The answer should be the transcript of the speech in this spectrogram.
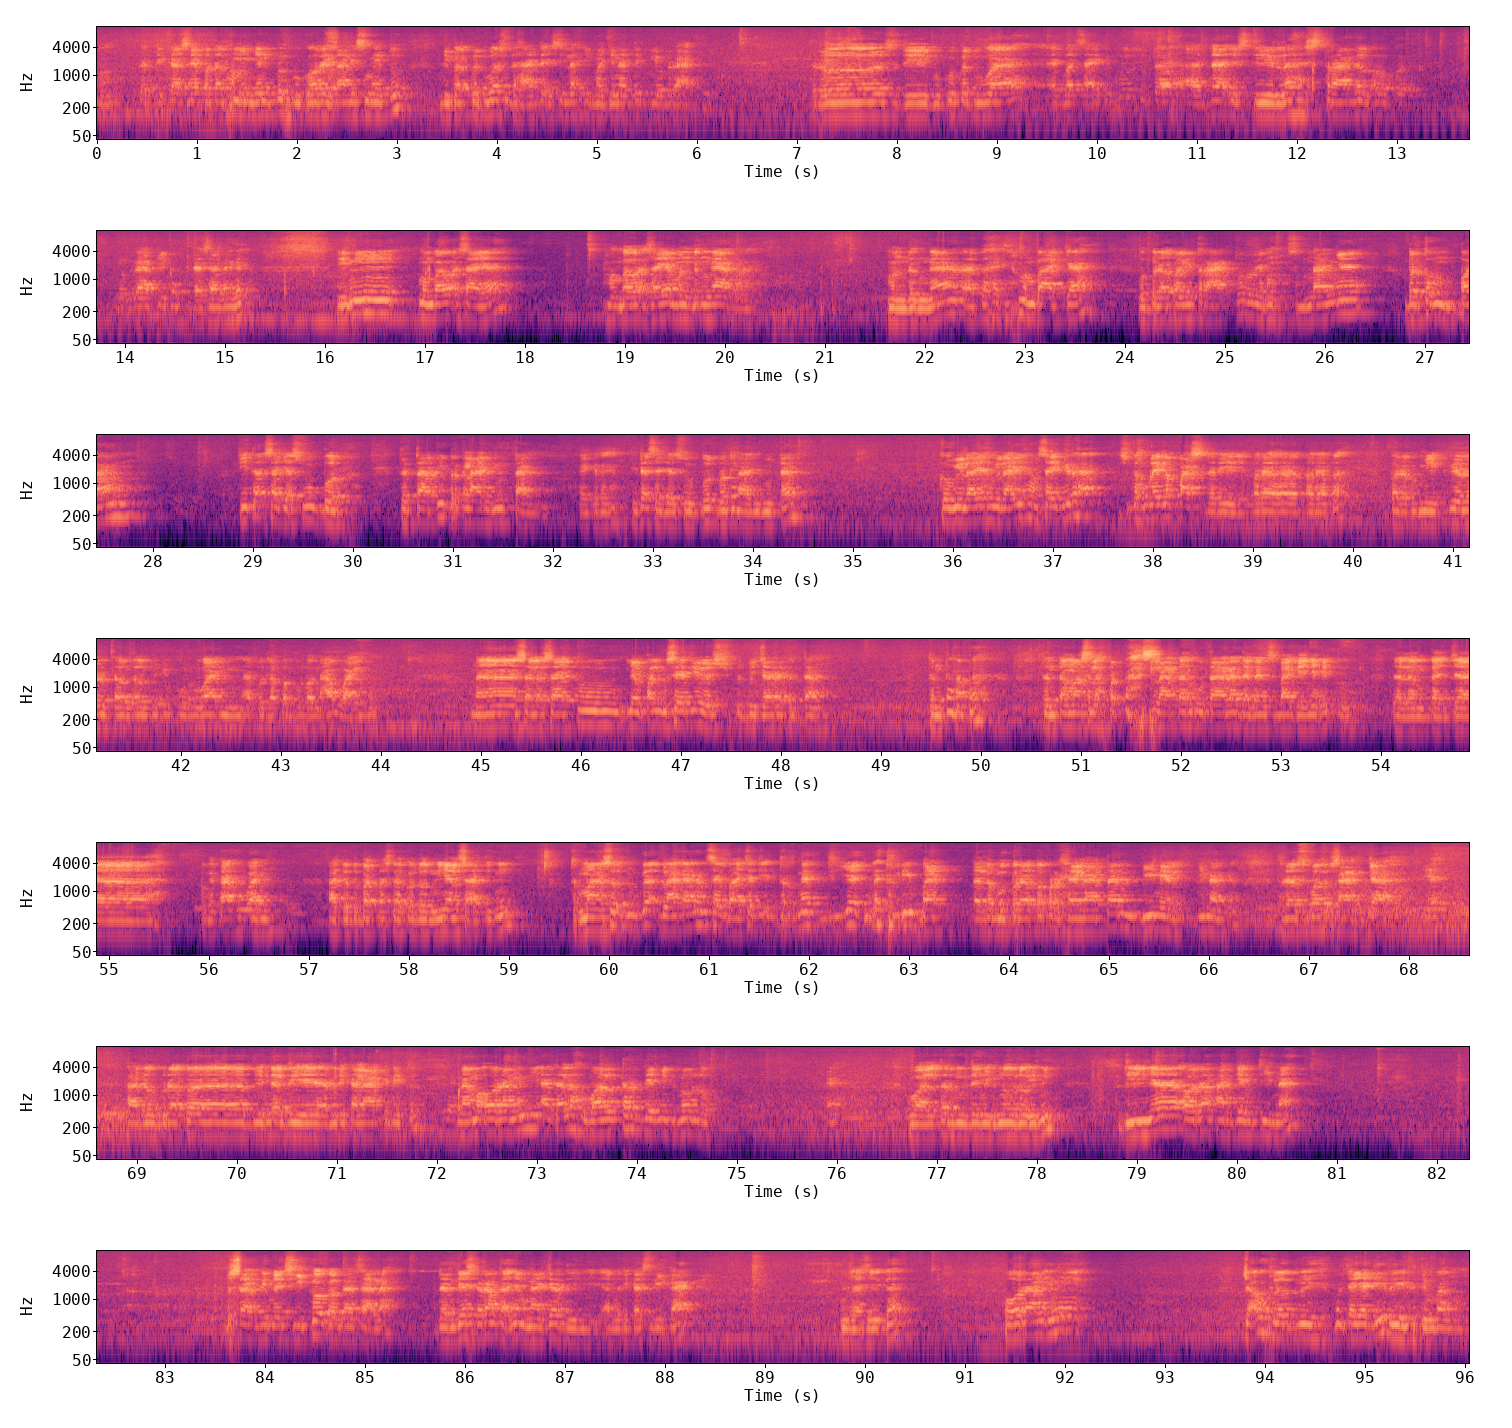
Hmm. Ketika saya pertama menyentuh buku orientalisme itu di bab kedua sudah ada istilah imajinatif geografi. Terus di buku kedua Edward Said itu sudah ada istilah struggle over kalau tidak salah kan. Ini membawa saya membawa saya mendengar mendengar atau hanya membaca beberapa literatur yang sebenarnya berkembang tidak saja subur tetapi berkelanjutan saya kira tidak saja subur berkelanjutan ke wilayah-wilayah yang saya kira sudah mulai lepas dari para para apa para pemikir tahun-tahun 70-an atau 80-an awal. Nah salah satu yang paling serius berbicara tentang tentang apa tentang masalah peta selatan utara dan lain sebagainya itu. Dalam kancah pengetahuan atau debat pasca kolonial saat ini. Termasuk juga belakangan saya baca di internet dia juga terlibat dalam beberapa perhelatan binel binal kan? Terus masuk sarca ya. Ada beberapa binel di Amerika Latin itu. Nama orang ini adalah Walter de Mignolo eh, Walter de Mignolo ini dia orang Argentina. Besar di Meksiko kalau tidak salah. Dan dia sekarang tanya mengajar di Amerika Serikat. Amerika Serikat. Orang ini jauh lebih percaya diri ketimbang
